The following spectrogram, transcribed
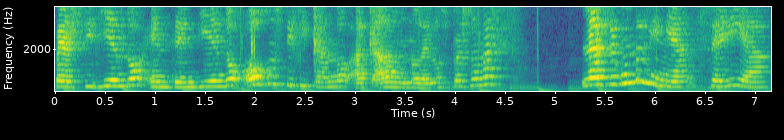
percibiendo, entendiendo o justificando a cada uno de los personajes. La segunda línea sería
